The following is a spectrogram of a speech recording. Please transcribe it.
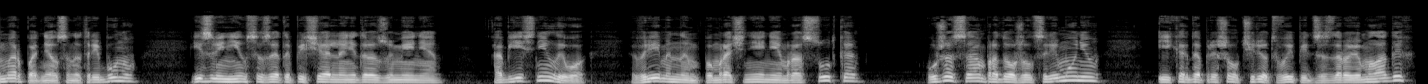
мэр поднялся на трибуну, извинился за это печальное недоразумение, объяснил его временным помрачнением рассудка, уже сам продолжил церемонию и, когда пришел черед выпить за здоровье молодых,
